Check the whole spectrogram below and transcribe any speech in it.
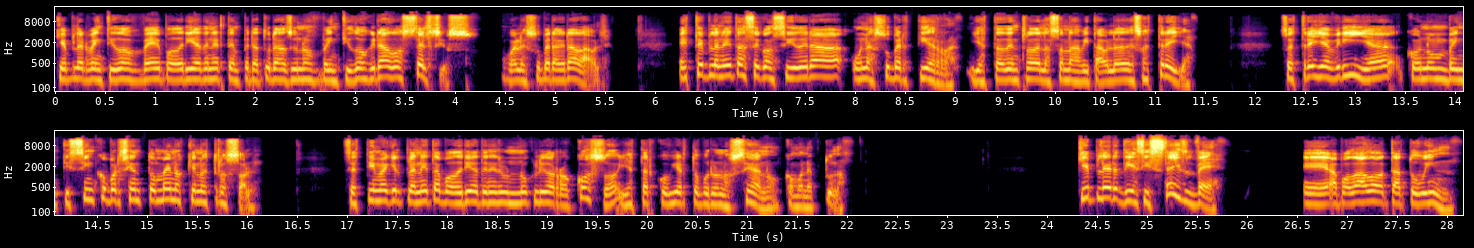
Kepler 22b podría tener temperaturas de unos 22 grados Celsius, lo cual es súper agradable. Este planeta se considera una super Tierra y está dentro de la zona habitable de su estrella. Su estrella brilla con un 25% menos que nuestro Sol se estima que el planeta podría tener un núcleo rocoso y estar cubierto por un océano, como Neptuno. Kepler 16b, eh, apodado Tatooine,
